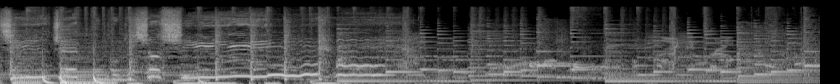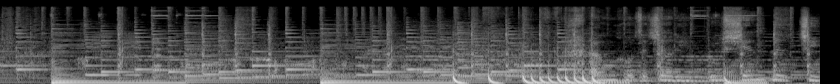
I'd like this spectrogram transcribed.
起，决定东转手西。这里不写日记，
